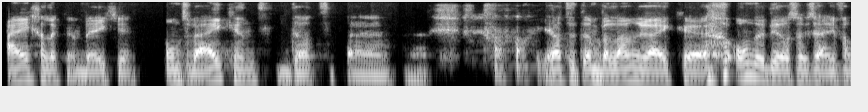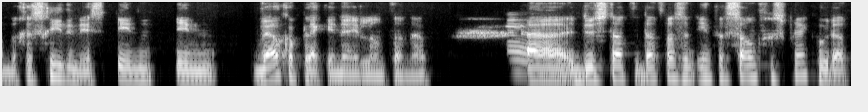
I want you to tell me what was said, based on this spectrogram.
Eigenlijk een beetje ontwijkend dat, uh, dat het een belangrijk uh, onderdeel zou zijn van de geschiedenis in, in welke plek in Nederland dan ook. Dus dat, dat was een interessant gesprek hoe dat,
